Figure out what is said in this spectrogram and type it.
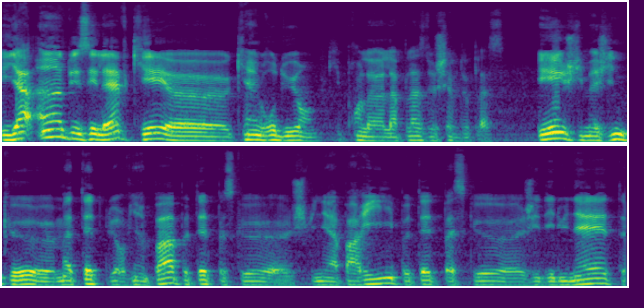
Et il y a un des élèves qui est euh, qui est un gros dur, hein, qui prend la, la place de chef de classe. Et j'imagine que euh, ma tête lui revient pas, peut-être parce que je suis né à Paris, peut-être parce que j'ai des lunettes,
